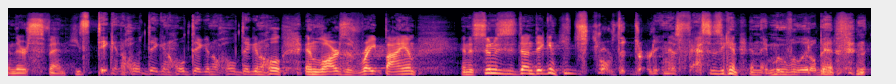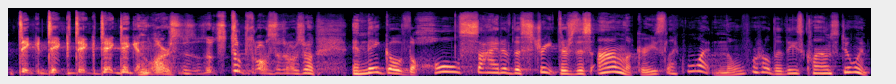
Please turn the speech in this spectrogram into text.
and there's Sven. He's digging a hole, digging a hole, digging a hole, digging a hole. And Lars is right by him. And as soon as he's done digging, he just throws the dirt in as fast as he can. And they move a little bit. And dig, dig, dig, dig, dig. And Lars throws, And they go the whole side of the street. There's this onlooker. He's like, what in the world are these clowns doing?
